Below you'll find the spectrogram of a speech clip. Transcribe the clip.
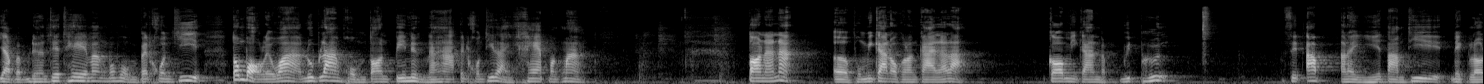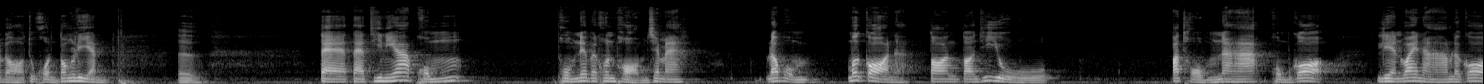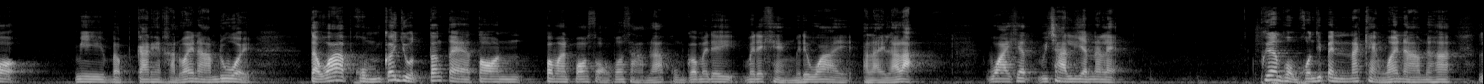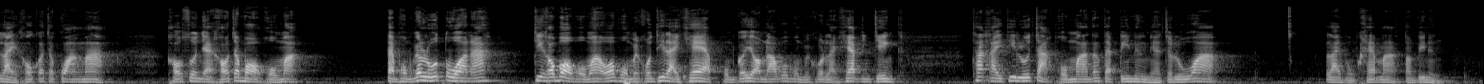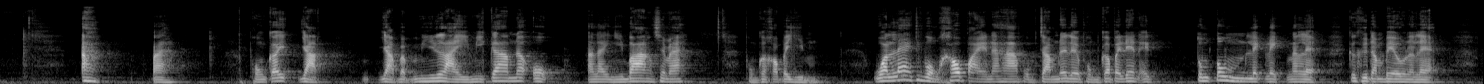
อยากแบบเดินเท่ๆมั่งเพราะผมเป็นคนที่ต้องบอกเลยว่ารูปร่างผมตอนปีหนึ่งนะฮะเป็นคนที่ไหล่แคบมากๆ ตอนนั้นอะ่ะเออผมมีการออกกำลังกายแล้วล่ะ ก็มีการแบบวิดพื้นซิทอัพอะไรอย่างนี้ตามที่เด็กรอดอทุกคนต้องเรียน เออ แต่แต่ทีเนี้ยผม ผมเนี่ยเป็นคนผอมใช่ไหมแล้วผมเมื่อก่อนอะตอนตอนที่อยู่ประถมนะฮะ ผมก็เรียนว่ายน้ำแล้วก็มีแบบการแข่งขันว่ายน้ำด้วย แต่ว่าผมก็หยุดตั้งแต่ตอนประมาณป .2 ป .3 แล้ว ผมก็ไม่ได้ไม่ได้แข่งไม่ได้ว่ายอะไรแล้วล่ะ ว่ายแค่วิชาเรียนนั่นแหละ เพื่อนผมคนที่เป็นนักแข่งว่ายน้ำนะฮะ ไหล่เขาก็จะกว้างมาก เขาส่วนใหญ่เขาจะบอกผมอะแต่ผมก็รู้ตัวนะ ที่เขาบอกผมอะว่าผมเป็นคนที่ไหล่แคบ ผมก็ยอมรับว่าผมเป็นคนไหล่แคบจริง ๆ ถ้าใครที่รู้จักผมมาตั้งแต่ปีหนึ่งเนี่ย จะรู้ว่าไหล่ผมแคบมากตอนปีหนึ่งอะไปผมก็อยากอยากแบบมีไหล่มีกล้ามหน้าอกอะไรอย่างนี้บ้างใช่ไหมผมก็เข้าไปยิม วันแรกที่ผมเข้าไปนะฮะผมจำได้เลย ผมก็ไปเล่นไอ้ตุ้มๆเหล็ก ๆ นั่นแหละ ก็คือดัมเบลนั่นแหละ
